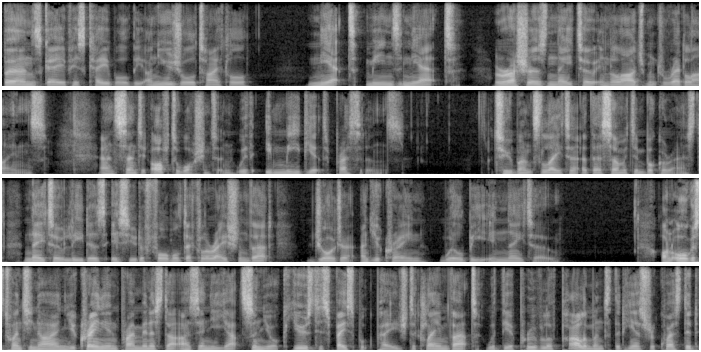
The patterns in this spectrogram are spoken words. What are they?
Burns gave his cable the unusual title Niet means Niet, Russia's NATO enlargement red lines, and sent it off to Washington with immediate precedence. Two months later, at their summit in Bucharest, NATO leaders issued a formal declaration that Georgia and Ukraine will be in NATO. On August 29, Ukrainian Prime Minister Arseniy Yatsenyuk used his Facebook page to claim that, with the approval of Parliament that he has requested,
